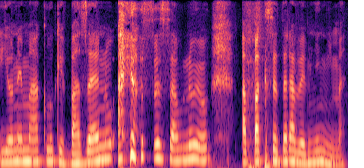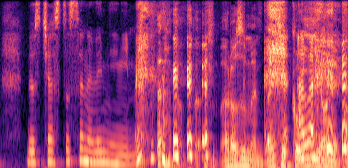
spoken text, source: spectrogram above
Jony má kluky v bazénu a já se saunuju a pak se teda vyměníme. Dost často se nevyměníme. Rozumím, takže kojí Ale- Jony.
